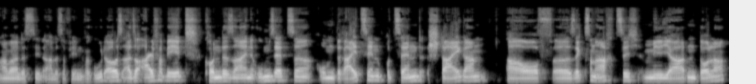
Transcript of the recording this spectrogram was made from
Aber das sieht alles auf jeden Fall gut aus. Also Alphabet konnte seine Umsätze um 13 Prozent steigern auf äh, 86 Milliarden Dollar.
